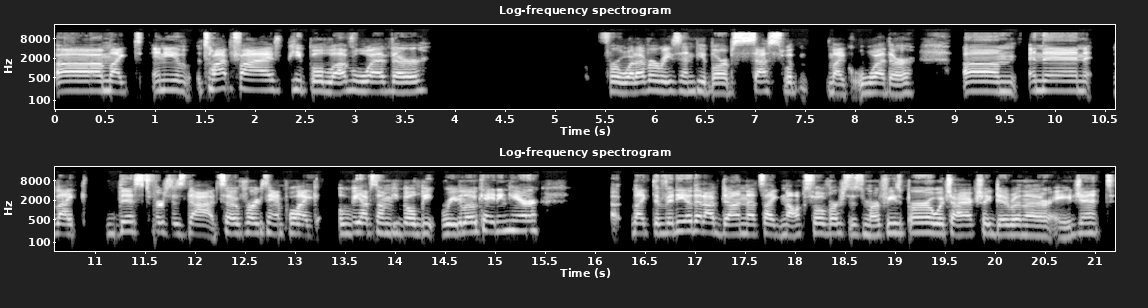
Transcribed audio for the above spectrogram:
Um, like any of top five, people love weather. For whatever reason, people are obsessed with like weather. Um, and then like this versus that. So, for example, like we have some people le- relocating here. Uh, like the video that I've done that's like Knoxville versus Murfreesboro, which I actually did with another agent.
